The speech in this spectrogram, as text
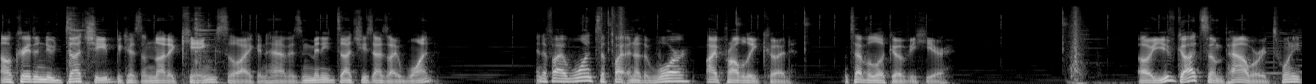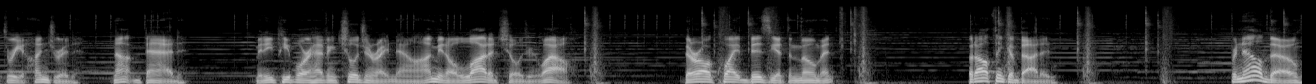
I'll create a new duchy because I'm not a king, so I can have as many duchies as I want. And if I want to fight another war, I probably could. Let's have a look over here. Oh, you've got some power, 2300. Not bad. Many people are having children right now. I mean, a lot of children. Wow. They're all quite busy at the moment. But I'll think about it. For now, though,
